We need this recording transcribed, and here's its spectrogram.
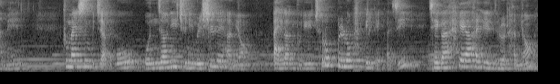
아멘. 그 말씀 붙잡고 온전히 주님을 신뢰하며 빨간 불이 초록불로 바뀔 때까지 제가 해야 할 일들을 하며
